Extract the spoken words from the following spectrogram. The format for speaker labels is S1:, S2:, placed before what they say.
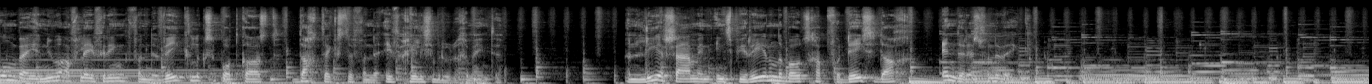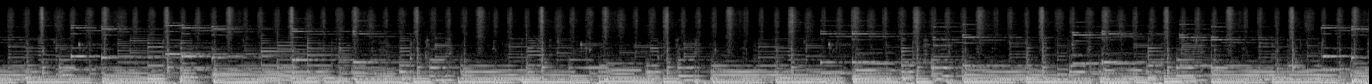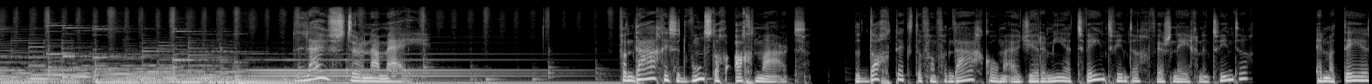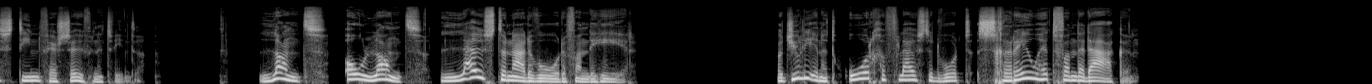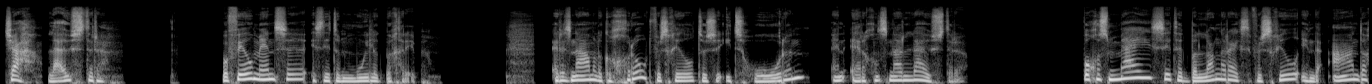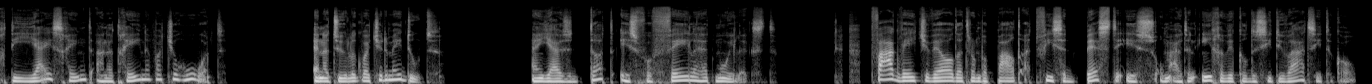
S1: Welkom bij een nieuwe aflevering van de wekelijkse podcast Dagteksten van de Evangelische Broedergemeente. Een leerzame en inspirerende boodschap voor deze dag en de rest van de week.
S2: Luister naar mij. Vandaag is het woensdag 8 maart. De dagteksten van vandaag komen uit Jeremia 22, vers 29 en Matthäus 10, vers 27. Land, o land, luister naar de woorden van de Heer. Wat jullie in het oor gefluisterd wordt, schreeuw het van de daken. Tja, luisteren. Voor veel mensen is dit een moeilijk begrip. Er is namelijk een groot verschil tussen iets horen en ergens naar luisteren. Volgens mij zit het belangrijkste verschil in de aandacht die jij schenkt aan hetgene wat je hoort. En natuurlijk wat je ermee doet. En juist dat is voor velen het moeilijkst. Vaak weet je wel dat er een bepaald advies het beste is om uit een ingewikkelde situatie te komen.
